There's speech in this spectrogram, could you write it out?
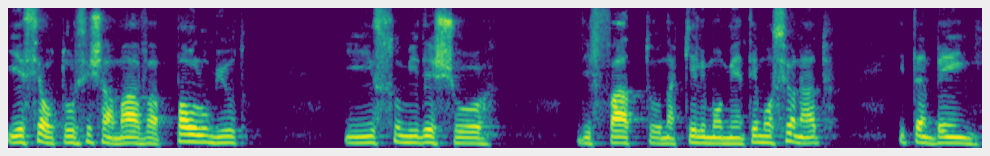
e esse autor se chamava Paulo Milton. E isso me deixou, de fato, naquele momento emocionado e também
